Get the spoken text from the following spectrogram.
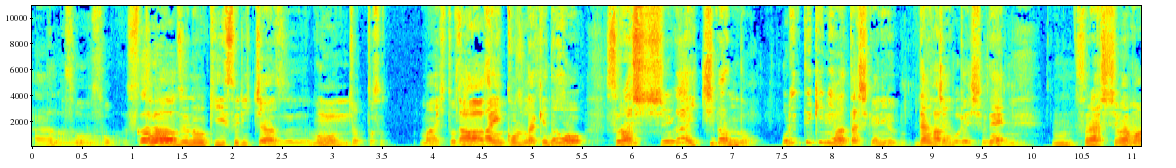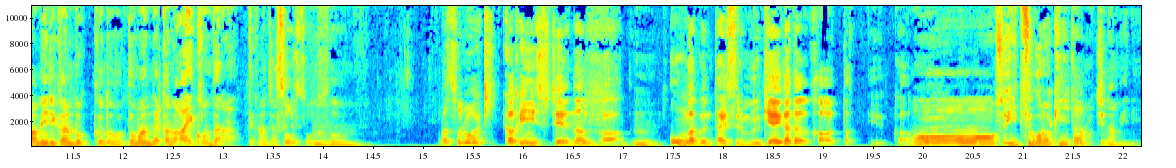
そうストーンズのキース・リチャーズうん。もちょっとそ、まあ一つのアイコンだけどスラッシュが一番の俺的には確かにうん。ダンちゃんと一緒で、うんうん、スラッシュはもうアメリカンロックのど真ん中のアイコンだなって感じがするそうそうそう。ん。まあそれをきっかけにしてなんかうん。音楽に対する向き合い方が変わったっていうか。あーそれいつ頃聞いたの？ちなみに。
